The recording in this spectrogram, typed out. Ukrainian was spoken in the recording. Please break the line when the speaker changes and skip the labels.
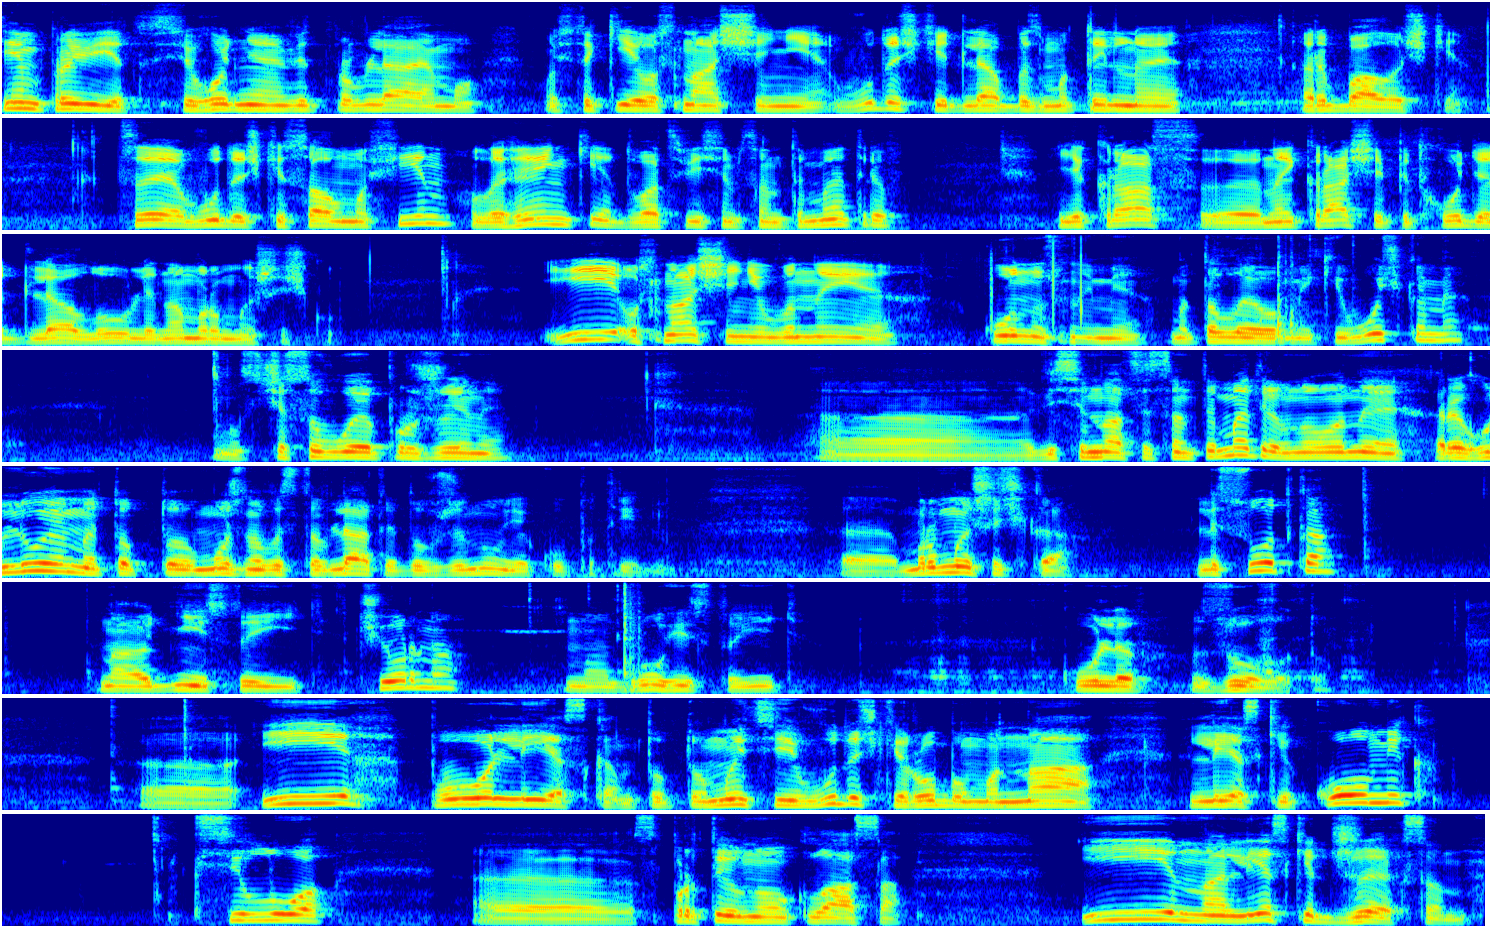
Всім привіт! Сьогодні відправляємо ось такі оснащені вудочки для безмотильної рибалочки. Це вудочки Salmofin, легенькі, 28 см. Якраз е, найкраще підходять для ловлі на мормишечку. І оснащені вони конусними металевими ківочками з часової пружини. Е, 18 см, але вони регулюємо, тобто можна виставляти довжину, яку потрібно. Е, Мормишечка лісотка. На одній стоїть чорна, на другій стоїть колір золото. Е, І по лескам. Тобто ми ці вудочки робимо на лески колмік ксіло е, спортивного класу. І на лески Джексон.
